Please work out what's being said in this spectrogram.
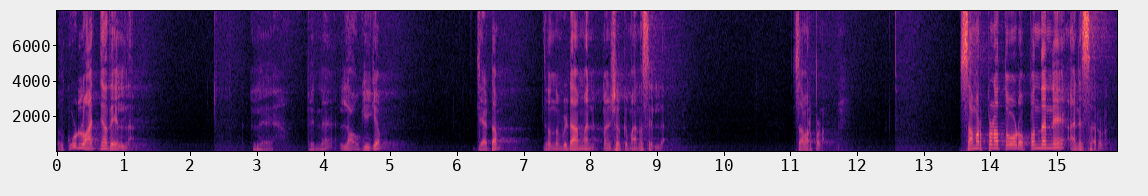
അത് കൂടുതലും അജ്ഞതയില്ല. അല്ലേ? പിന്നെ ലൗകികം ചേട്ടം ഇതൊന്നും വിടാൻ മൻ മനുഷ്യർക്ക് മനസ്സില്ല. സമർപ്പണം. സമർപ്പണത്തോടൊപ്പം തന്നെ അനുസരണം.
